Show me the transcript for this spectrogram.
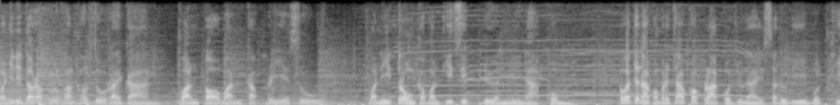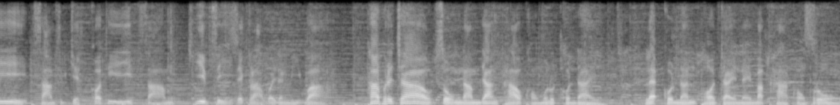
ขอยินดีต้อนรับคุณผู้ฟังเข้าสู่รายการวันต่อวันกับพระเยซู วันนี้ตรงกับวันที่ 10 เดือนมีนาคม พระวจนะของพระเจ้าก็ปรากฏอยู่ในสดุดีบทที่ 37 ข้อที่ 23 24 ได้กล่าวไว้ดังนี้ว่า ถ้าพระเจ้าทรงนำย่างเท้าของมนุษย์คนใด และคนนั้นพอใจในมักคาของพระองค์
